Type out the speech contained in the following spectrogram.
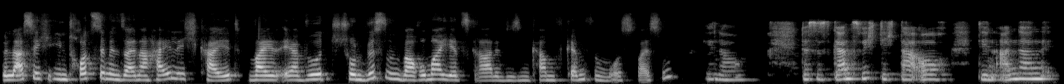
belasse ich ihn trotzdem in seiner Heiligkeit, weil er wird schon wissen, warum er jetzt gerade diesen Kampf kämpfen muss, weißt du? Genau. Das ist ganz wichtig, da auch den anderen,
